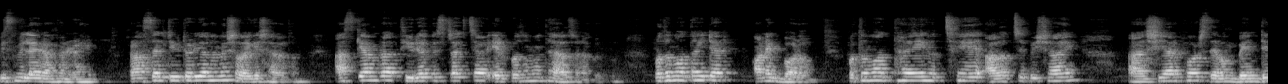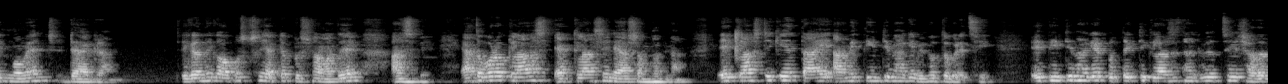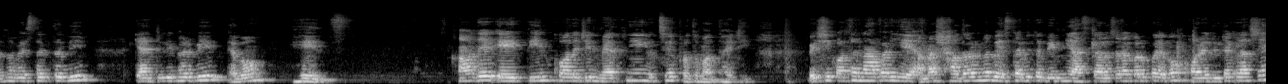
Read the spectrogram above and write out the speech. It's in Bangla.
বিসমিল্লাহির রহমানির রহিম। রাসেল টিউটোরিয়াল নামে সবাইকে স্বাগতম। আজকে আমরা থিওরি অফ স্ট্রাকচার এর প্রথম অধ্যায় আলোচনা করব। প্রথম অধ্যায়টার অনেক বড়। প্রথম অধ্যায়ে হচ্ছে আলোচ্য বিষয় শিয়ার ফোর্স এবং বেন্ডিং মোমেন্ট ডায়াগ্রাম এখান থেকে অবশ্যই একটা প্রশ্ন আমাদের আসবে। এত বড় ক্লাস এক ক্লাসে নেওয়া সম্ভব না। এই ক্লাসটিকে তাই আমি তিনটি ভাগে বিভক্ত করেছি। এই তিনটি ভাগের প্রত্যেকটি ক্লাসে থাকবে হচ্ছে সাধারণভাবে স্থাপিত বিম ক্যান্টিলিভার বিম এবং হিন্স আমাদের এই তিন কোয়ালিটির ম্যাথ নিয়েই হচ্ছে প্রথম অধ্যায়টি। বেশি কথা না বাড়িয়ে আমরা সাধারণভাবে স্থাপিত বিম নিয়ে আজকে আলোচনা করব এবং পরে দুইটা ক্লাসে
